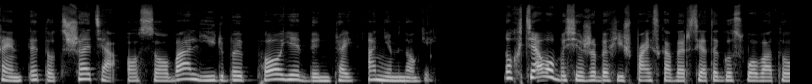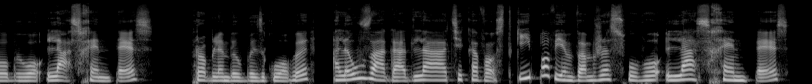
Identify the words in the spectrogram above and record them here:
gente to trzecia osoba liczby pojedynczej, a nie mnogiej. No chciałoby się, żeby hiszpańska wersja tego słowa to było las gentes, problem byłby z głowy, ale uwaga, dla ciekawostki powiem Wam, że słowo las gentes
